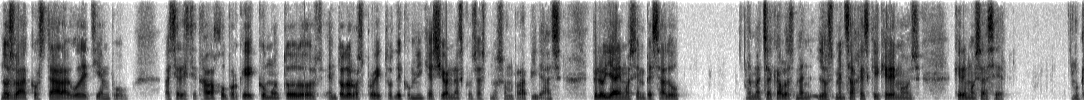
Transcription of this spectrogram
Nos va a costar algo de tiempo hacer este trabajo porque como todos en todos los proyectos de comunicación las cosas no son rápidas, pero ya hemos empezado a machacar los, los mensajes que queremos, queremos hacer. ¿Ok?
